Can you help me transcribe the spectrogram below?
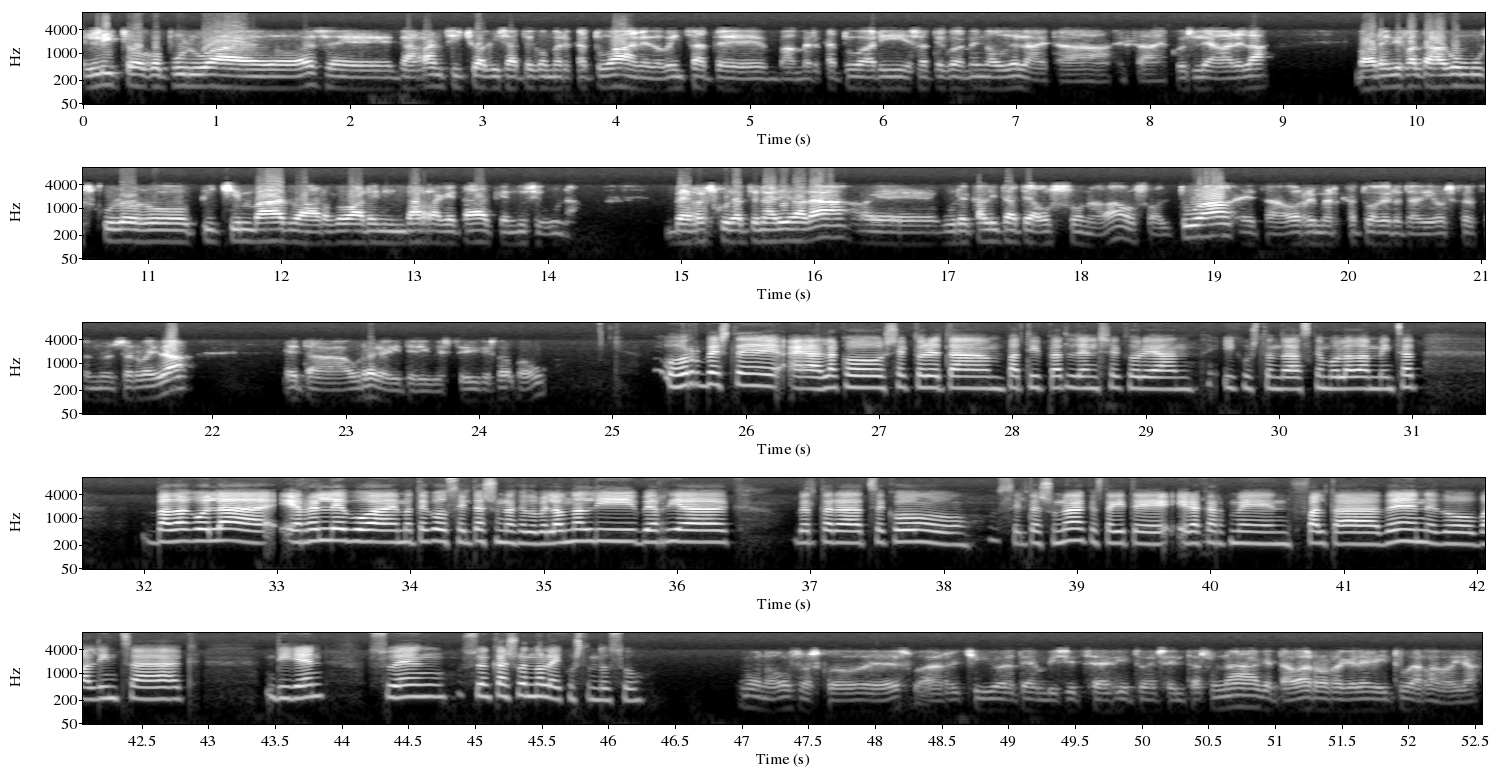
litro kopurua edo ez, e, garrantzitsuak izateko merkatuan edo behintzat e, ba, merkatuari esateko hemen gaudela eta eta ekoizlea garela, ba orain falta gago muskulo pitxin bat ba, ardoaren indarrak eta kendu ziguna. Berreskuratzen ari gara, e, gure kalitatea oso ona da, oso altua, eta horri merkatua gero eta eskertzen duen zerbait da, eta aurrera egiterik besterik ez daukagu. Hor beste eh, halako sektoretan pati pat lehen sektorean ikusten da azken boladan behintzat, badagoela erreleboa emateko zailtasunak edo belaunaldi berriak bertaratzeko zailtasunak, ez dakite erakarmen falta den edo baldintzak diren, zuen, zuen kasuan nola ikusten duzu? Bueno, oso asko daude, ez, ba, herri txiki batean bizitzea egituen zailtasunak, eta bar horrek ere egitu beharra dira.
